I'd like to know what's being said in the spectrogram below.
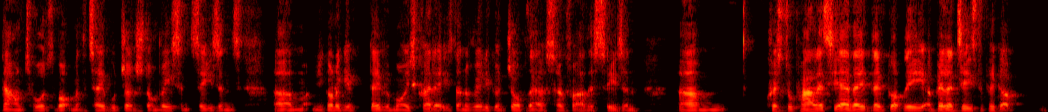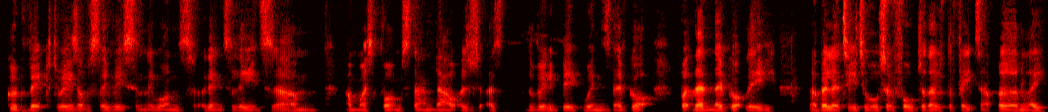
down towards the bottom of the table, judged on recent seasons. Um, you've got to give David Moyes credit; he's done a really good job there so far this season. Um, Crystal Palace, yeah, they, they've got the abilities to pick up good victories. Obviously, recently ones against Leeds um, and West Brom stand out as, as the really big wins they've got. But then they've got the ability to also fall to those defeats at Burnley,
